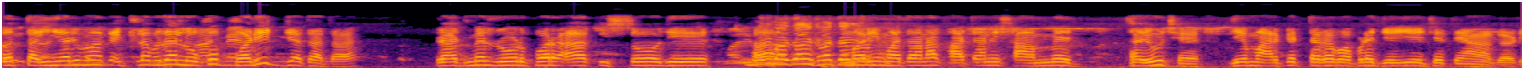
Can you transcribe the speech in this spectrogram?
તો તૈયારીમાં એટલા બધા લોકો પડી જ જતા હતા. રાજમહેલ રોડ પર આ કિસ્સો જે મરી માતાના ખાચાની સામે જ થયું છે. જે માર્કેટ તરફ આપણે જઈએ છીએ ત્યાં આગળ.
